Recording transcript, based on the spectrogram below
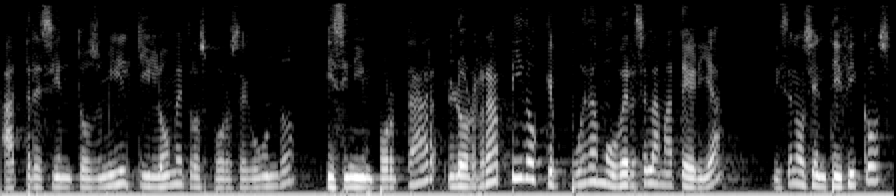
a 300 mil kilómetros por segundo y sin importar lo rápido que pueda moverse la materia, dicen los científicos,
